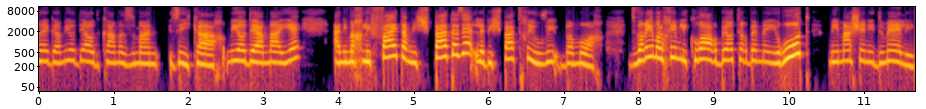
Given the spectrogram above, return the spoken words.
רגע, מי יודע עוד כמה זמן זה ייקח, מי יודע מה יהיה, אני מחליפה את המשפט הזה למשפט חיובי במוח. דברים הולכים לקרוא הרבה יותר במהירות ממה שנדמה לי.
